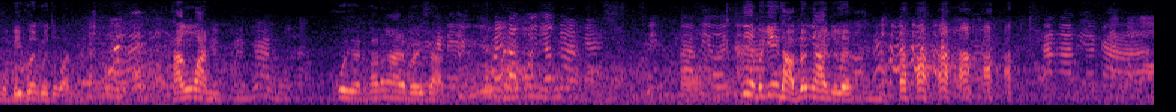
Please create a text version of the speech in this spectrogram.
ผมมีเพื่อนคุยทุกวัน ทั้งวัน คุยกับพนักงานบริษัท ไม่ต้องคุยเรื่องงานไง ค่ะพี่โอ๊ตค่ะนี่เมื่อกี้ถามเรื่องงานอยู่เลย ทางงานพี่อากาศเหรอ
